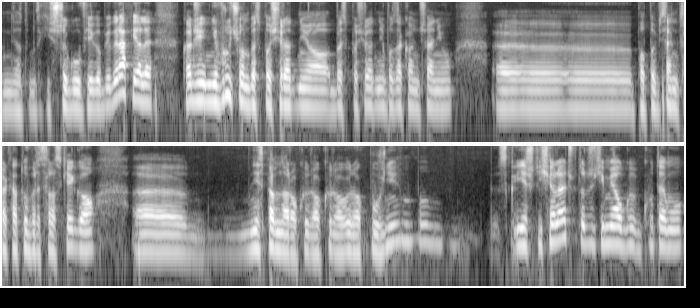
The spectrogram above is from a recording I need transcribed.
nie znam takich szczegółów jego biografii, ale w każdym razie nie wrócił on bezpośrednio, bezpośrednio po zakończeniu, e, e, po podpisaniu traktatu wersalskiego, e, niespełna rok, rok, rok, rok później, jeśli się leczył, to rzeczywiście miał ku temu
